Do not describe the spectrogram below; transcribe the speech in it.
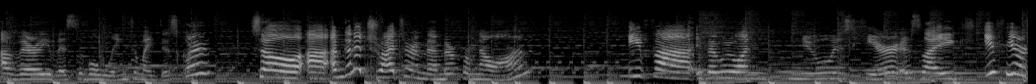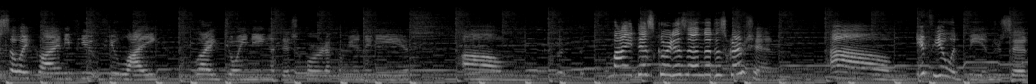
a very visible link to my Discord. So uh, I'm gonna try to remember from now on. If uh, if everyone new is here, it's like if you're so inclined, if you if you like like joining a Discord, a community, um, my Discord is in the description. Um, if you would be interested.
